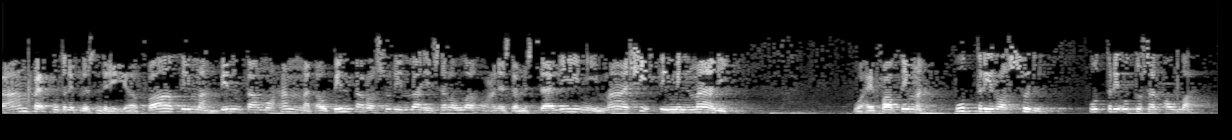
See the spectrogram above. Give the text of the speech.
sampai putri beliau sendiri ya Fatimah binta Muhammad atau binta Rasulullah sallallahu alaihi wasallam dalini ma syi'ti min mali wahai Fatimah putri Rasul putri utusan Allah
